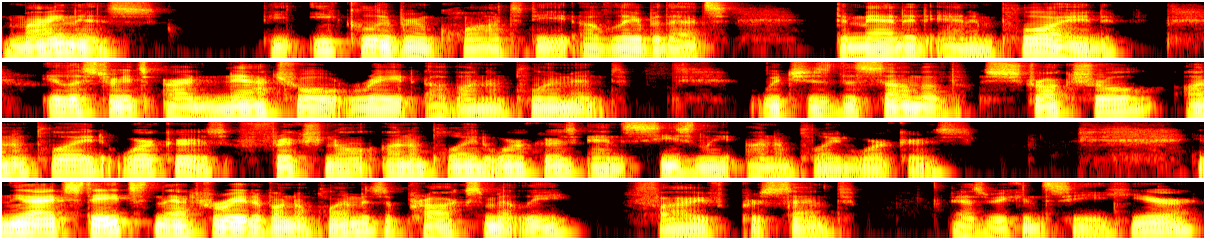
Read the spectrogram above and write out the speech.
minus the equilibrium quantity of labor that's demanded and employed illustrates our natural rate of unemployment, which is the sum of structural unemployed workers, frictional unemployed workers, and seasonally unemployed workers. In the United States, the natural rate of unemployment is approximately 5%. As we can see here,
